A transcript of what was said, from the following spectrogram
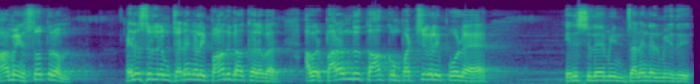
ஆமேன். ஸ்தோத்திரம். எருசலேம் ஜனங்களை பாதுகாக்கிறவர். அவர் பறந்து காக்கும் பட்சிகளைப் போல எருசலேமின் ஜனங்கள் மீது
